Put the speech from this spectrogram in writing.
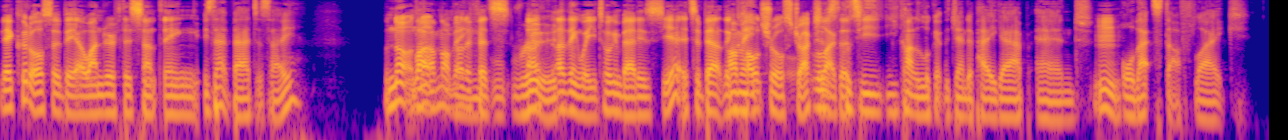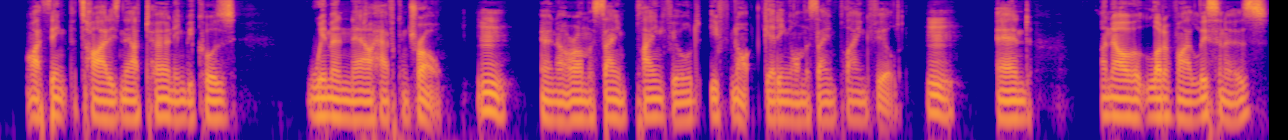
There could also be. I wonder if there's something. Is that bad to say? Not, Like, not, I'm not not being if it's rude. I, I think what you're talking about is yeah, it's about the I mean, cultural structures. like because you, you kind of look at the gender pay gap and Mm. all that stuff. Like, I think the tide is now turning because women now have control Mm, and are on the same playing field, if not getting on the same playing field. mm, And I know a lot of my listeners,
